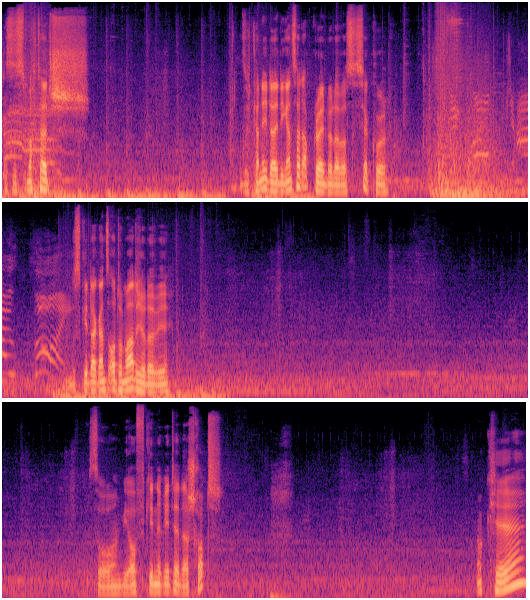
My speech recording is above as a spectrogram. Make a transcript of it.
Also es macht halt... Also ich kann die da die ganze Zeit upgraden oder was? Das ist ja cool. Oh boy! Und das geht da ganz automatisch oder wie? So, wie oft generiert er da Schrott? Okay.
